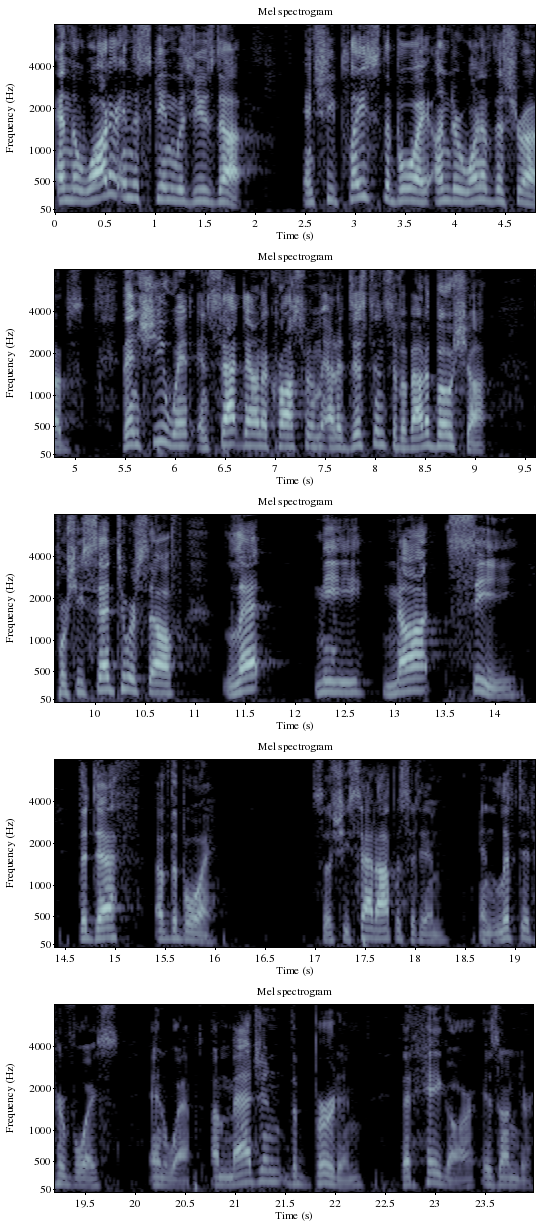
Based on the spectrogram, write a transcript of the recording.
And the water in the skin was used up, and she placed the boy under one of the shrubs. Then she went and sat down across from him at a distance of about a bow shot, for she said to herself, Let me not see the death of the boy. So she sat opposite him and lifted her voice and wept. Imagine the burden that Hagar is under.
